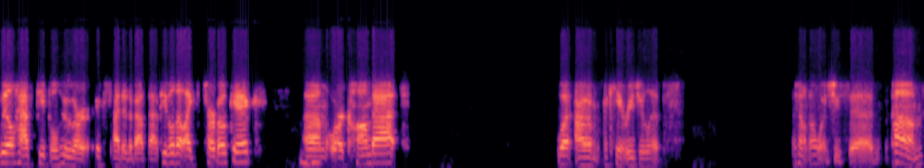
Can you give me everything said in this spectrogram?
we'll have people who are excited about that. People that like turbo kick um, or combat. What? Um, I can't read your lips. I don't know what you said. Um,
